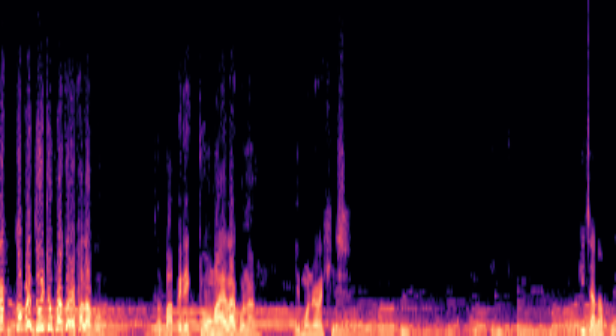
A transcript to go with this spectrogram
এক কপে দুই টুকরা করে ফেলাবো। তোর বাপের একটু মায়া লাগবো না এই মনে রাখিস। কি চান আপনি?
